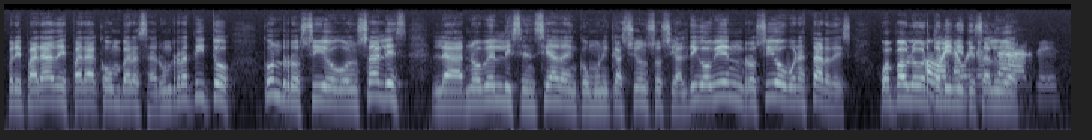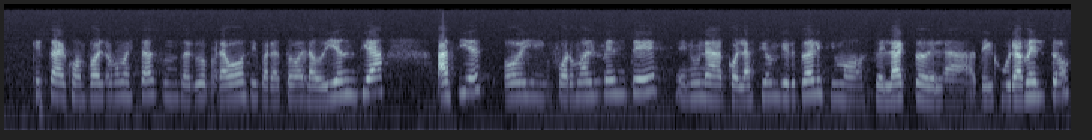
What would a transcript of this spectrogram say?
Preparades para conversar un ratito con Rocío González, la novel licenciada en Comunicación Social. Digo bien, Rocío, buenas tardes. Juan Pablo Bertolini te saluda. Buenas tardes. ¿Qué tal, Juan Pablo? ¿Cómo estás? Un saludo para vos y para toda la audiencia. Así es, hoy formalmente en una colación virtual hicimos el acto de la, del juramento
